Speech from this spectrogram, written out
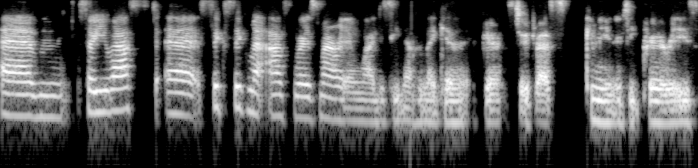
Um, so you asked, uh, Six Sigma asked, where's Mario and why does he never make an appearance to address community queries?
